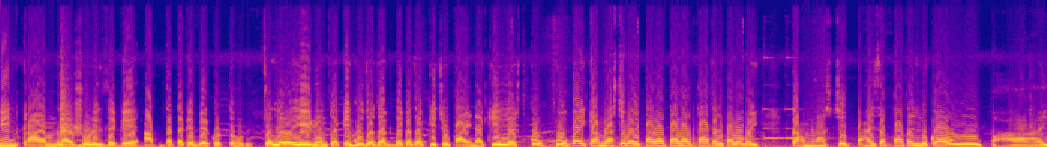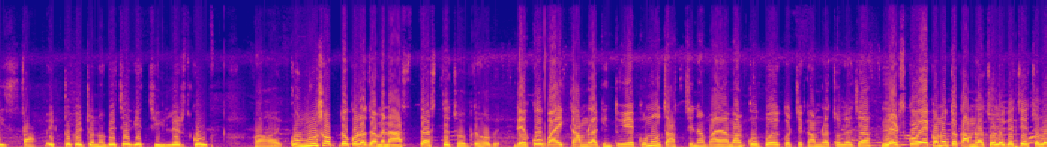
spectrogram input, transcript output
মিন কামলার শরীর থেকে আত্মাটাকে বের করতে হবে। চলো, এই রুমটাকে খুঁজা যাক, দেখা যাক কিছু পাই না কি লেটস গো ও ভাই, কামলা আসছে ভাই, পালাও পালাও, তাড়াতাড়ি পালাও ভাই। কামলা আসছে, ভাই সাব তাড়াতাড়ি লুকাও। ভাই সাব একটুকের জন্য বেঁচে গেছি। লেটস গো ভাই, কোনো শব্দ করা যাবে না, আস্তে আস্তে চলতে হবে। দেখো ভাই, কামলা কিন্তু এখনও যাচ্ছে না। ভাই, আমার খুব ভয় করছে, কামলা চলে যা। লেটস গো এখনও তো কামলা চলে গেছে। চলো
